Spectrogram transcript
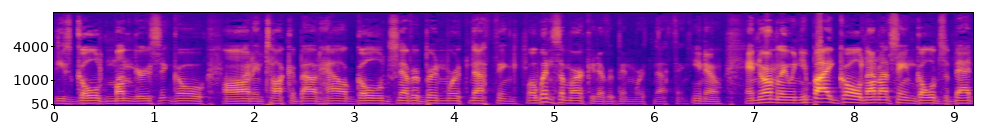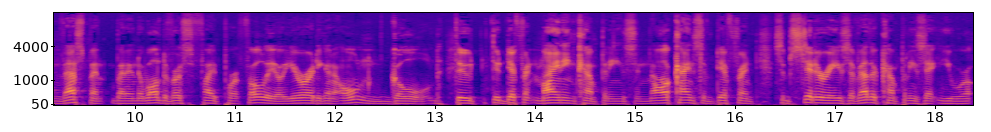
these gold mongers that go on and talk about how gold's never been worth nothing. Well, when's the market ever been worth nothing? You know, and normally when you buy gold, I'm not saying gold's a bad investment, but in a well diversified portfolio, you're already going to own gold through through different mining companies and all kinds of different subsidiaries of other companies that you were,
